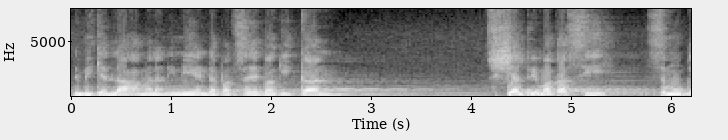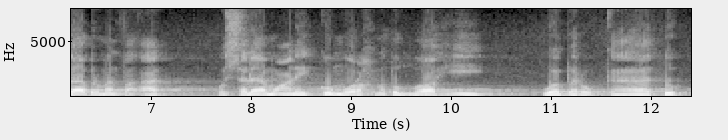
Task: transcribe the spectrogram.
Demikianlah amalan ini yang dapat saya bagikan. Sekian terima kasih. Semoga bermanfaat. Wassalamualaikum warahmatullahi wabarakatuh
